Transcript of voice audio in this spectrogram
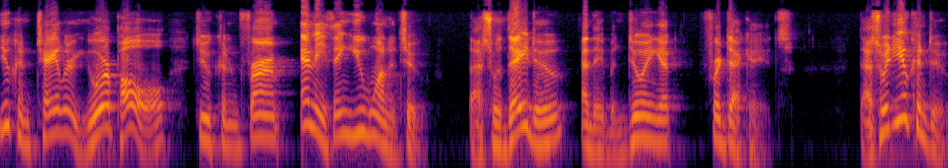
you can tailor your poll to confirm anything you wanted to. That's what they do, and they've been doing it for decades. That's what you can do,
